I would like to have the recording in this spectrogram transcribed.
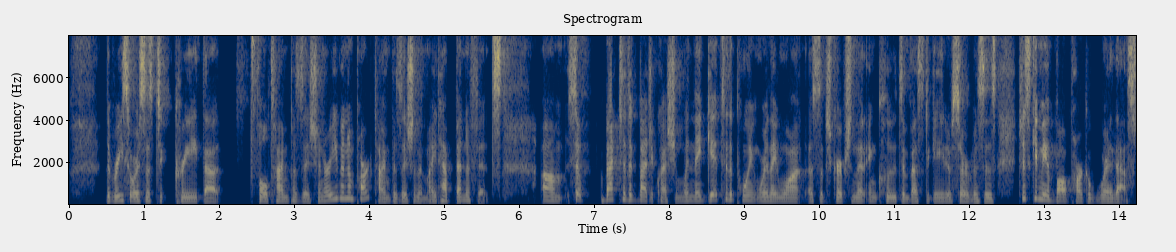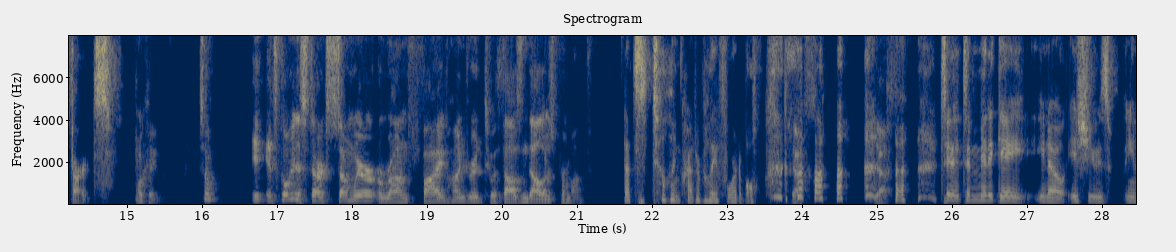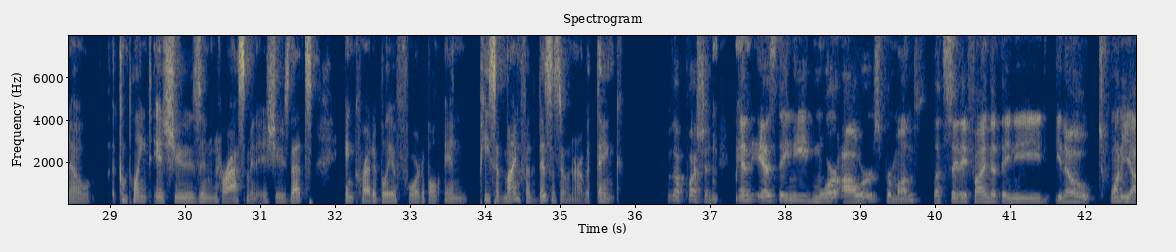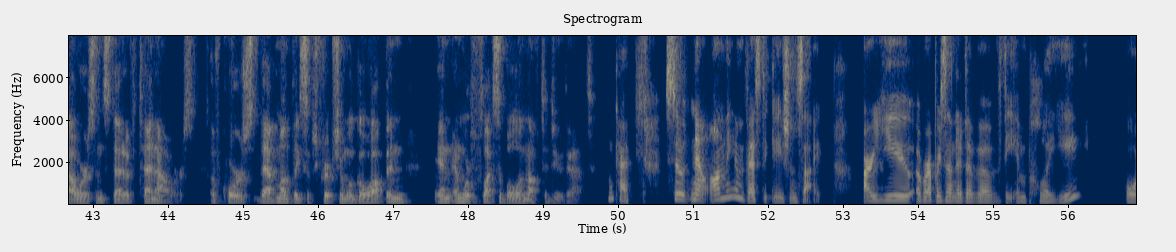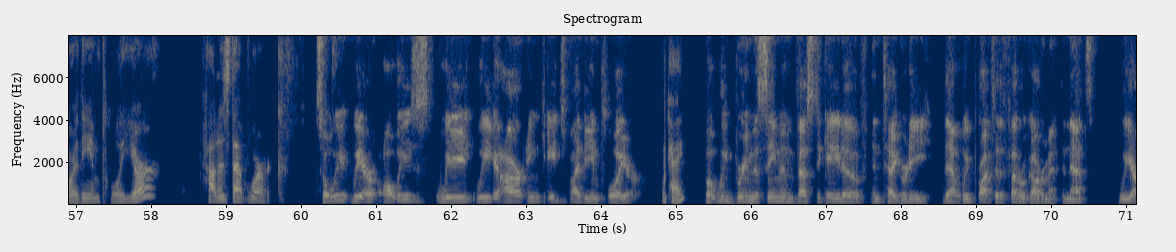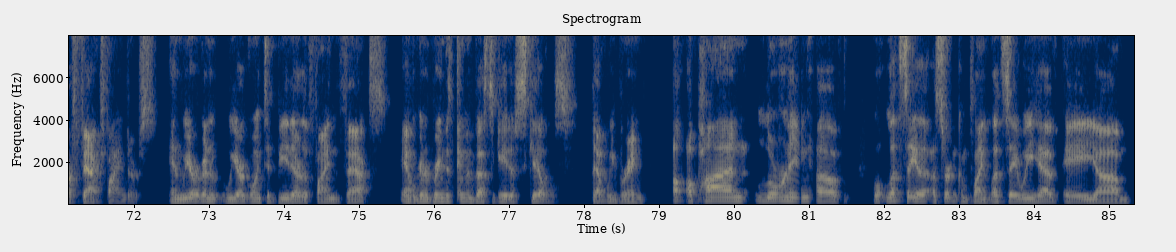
the resources to create that full-time position or even a part-time position that might have benefits. Um, so back to the budget question. When they get to the point where they want a subscription that includes investigative services, just give me a ballpark of where that starts. Okay. So it's going to start somewhere around 500 to $1,000 per month. That's still incredibly affordable. Yes. yes. to, to mitigate, you know, issues, you know, complaint issues and harassment issues. That's incredibly affordable and peace of mind for the business owner, I would think without question. And as they need more hours per month, let's say they find that they need, you know, 20 hours instead of 10 hours. Of course, that monthly subscription will go up and and and we're flexible enough to do that. Okay. So now on the investigation side, are you a representative of the employee or the employer? How does that work? So we we are always we we are engaged by the employer. Okay. But we bring the same investigative integrity that we brought to the federal government and that's we are fact finders. And we are going to we are going to be there to find the facts and we're going to bring the same investigative skills that we bring. Uh, upon learning of well, let's say a, a, certain complaint. Let's say we have a um,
